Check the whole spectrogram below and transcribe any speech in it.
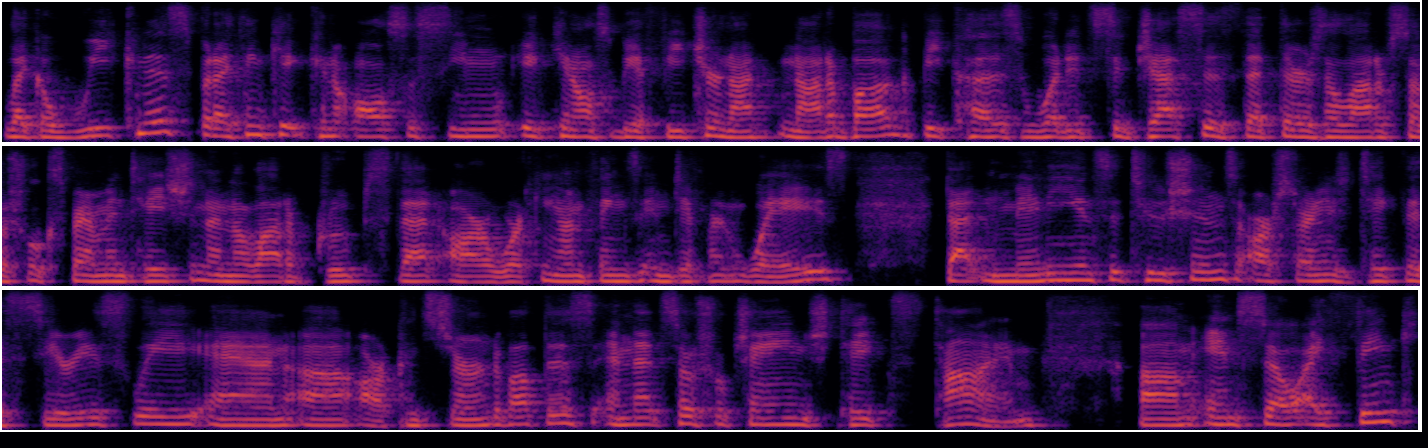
like a weakness, but I think it can also seem it can also be a feature, not not a bug, because what it suggests is that there's a lot of social experimentation and a lot of groups that are working on things in different ways. That many institutions are starting to take this seriously and uh, are concerned about this, and that social change takes time. Um, and so I think,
